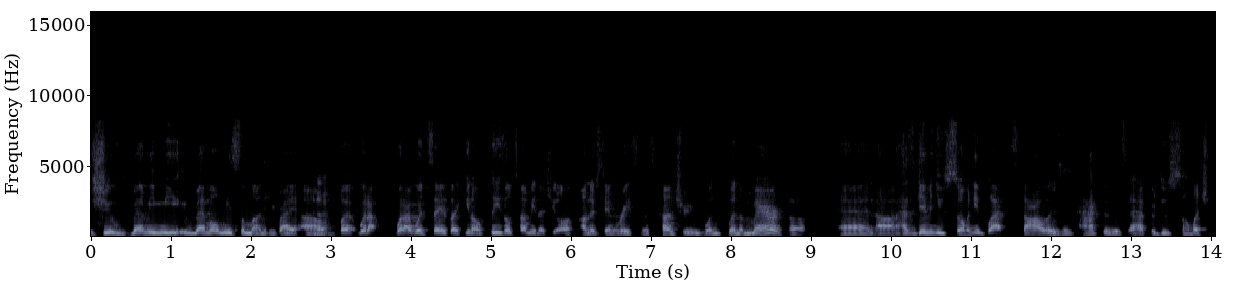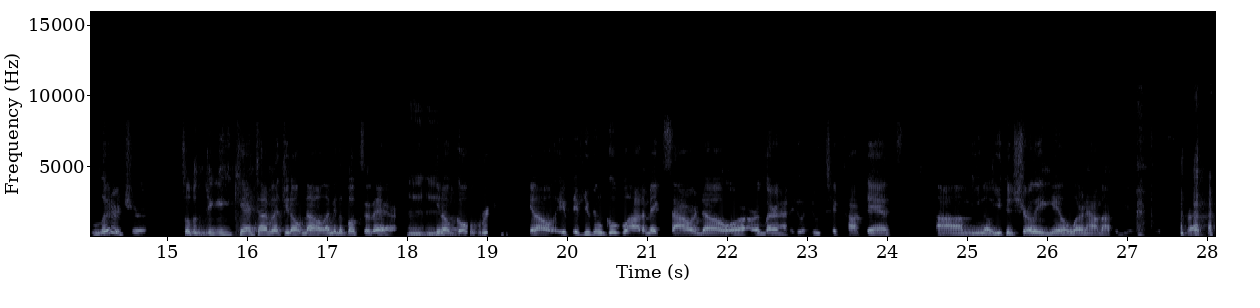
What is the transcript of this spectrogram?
shoot, memo me, memo me some money, right? Um, yeah. But what I, what I would say is like, you know, please don't tell me that you don't understand race in this country when when America and uh, has given you so many black scholars and activists that have produced so much literature. So the, you can't tell me that you don't know. I mean, the books are there. Mm-hmm. You know, go read. You know, if, if you can Google how to make sourdough or, or learn how to do a new TikTok dance, um, you know, you can surely, you know, learn how not to be racist, right?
